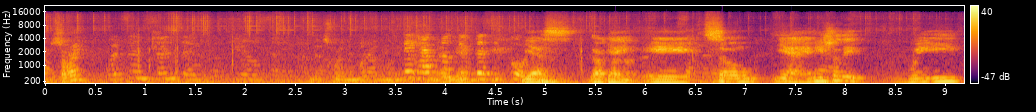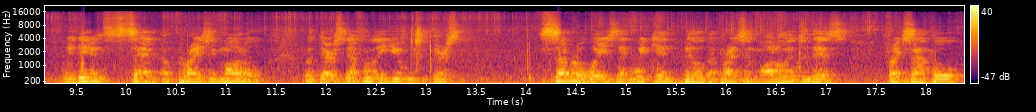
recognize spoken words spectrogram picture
I'm sorry? What's the incentive of Hero signing up? That's where the money- money- They have to give the zip code. Yes, okay, eh, so, yeah, initially, we, we didn't set a pricing model, but there's definitely, you, there's several ways that we can build a pricing model into this. For example,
